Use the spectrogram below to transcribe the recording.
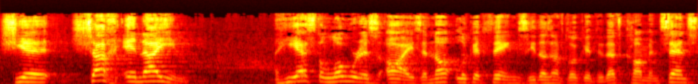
She shach Enayim. He has to lower his eyes and not look at things he doesn't have to look into. That's common sense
